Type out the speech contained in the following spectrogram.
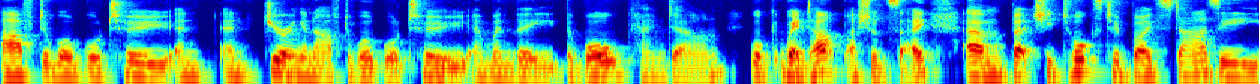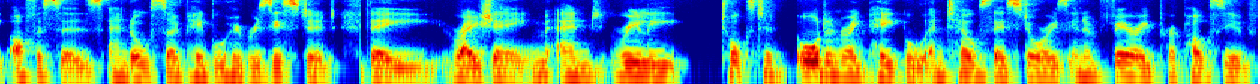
after World War II and and during and after World War II, and when the the wall came down, well, went up, I should say. Um, but she talks to both Stasi officers and also people who resisted the regime, and really talks to ordinary people and tells their stories in a very propulsive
